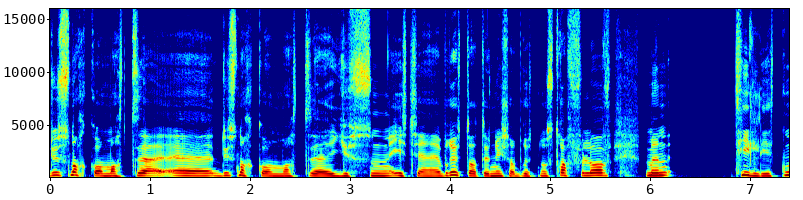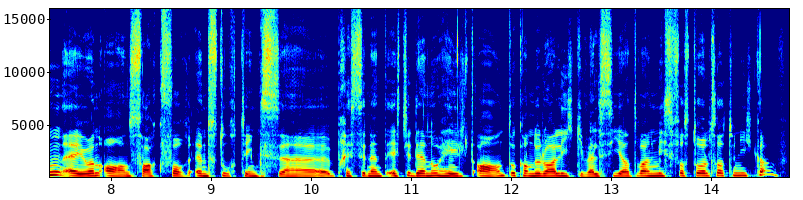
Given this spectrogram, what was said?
du snakker om at, eh, eh, jussen ikke er brutt, at hun ikke har brutt noen straffelov. men Tilliten er jo en annen sak for en stortingspresident. Er ikke det noe helt annet? Og kan du da likevel si at det var en misforståelse at hun gikk av?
